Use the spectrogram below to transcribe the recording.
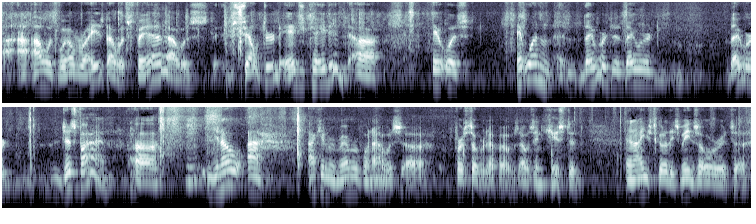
I, I, was well raised, I was fed, I was sheltered, educated. Uh, it was it wasn't. They were. They were. They were just fine. Uh, you know, I I can remember when I was uh, first sobered up. I was I was in Houston, and I used to go to these meetings over at a, uh,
